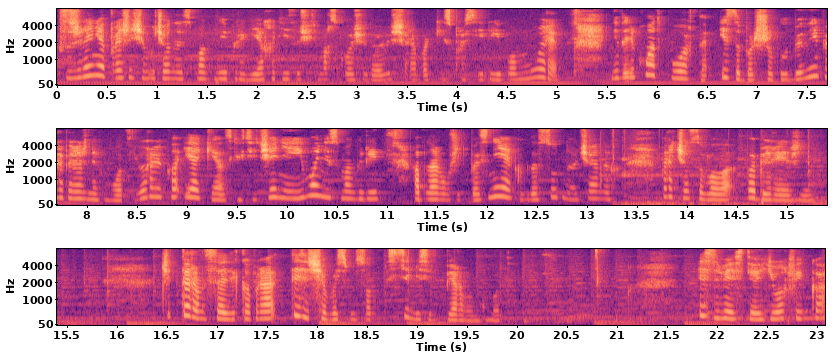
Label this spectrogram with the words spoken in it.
К сожалению, прежде чем ученые смогли приехать и изучить морское чудовище, рыбаки спросили его море, недалеко от порта, из-за большой глубины прибрежных вод Юрвика и океанских течений его не смогли обнаружить позднее, когда судно ученых прочесывало побережье. 14 декабря 1871 год. Известие Йорфика.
